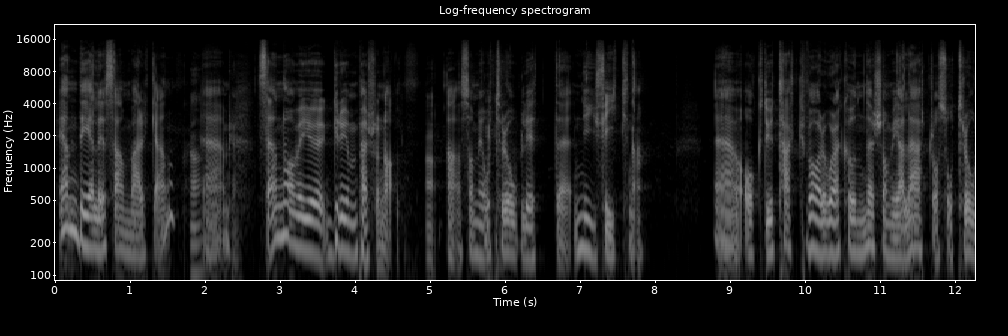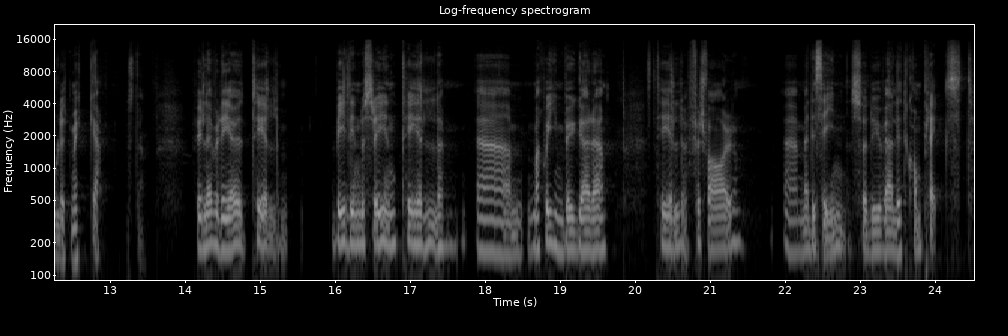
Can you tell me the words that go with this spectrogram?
En del är samverkan. Ja, Ehm, okej. Sen har vi ju grym personal ja, som är otroligt eh, nyfikna. Eh, och det är tack vare våra kunder som vi har lärt oss otroligt mycket. Vi levererar till bilindustrin, till eh, maskinbyggare, till försvar, medicin. Så det är ju väldigt komplext.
